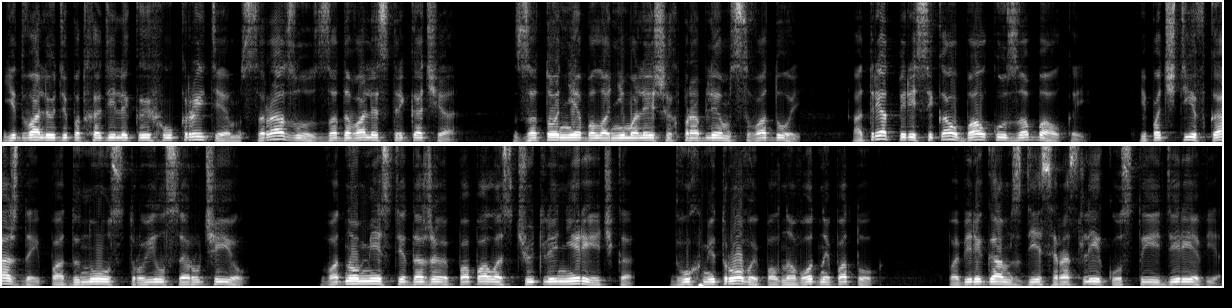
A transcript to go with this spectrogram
Едва люди подходили к их укрытиям, сразу задавали стрекача. Зато не было ни малейших проблем с водой. Отряд пересекал балку за балкой, и почти в каждой по дну струился ручеек. В одном месте даже попалась чуть ли не речка, двухметровый полноводный поток. По берегам здесь росли кусты и деревья.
